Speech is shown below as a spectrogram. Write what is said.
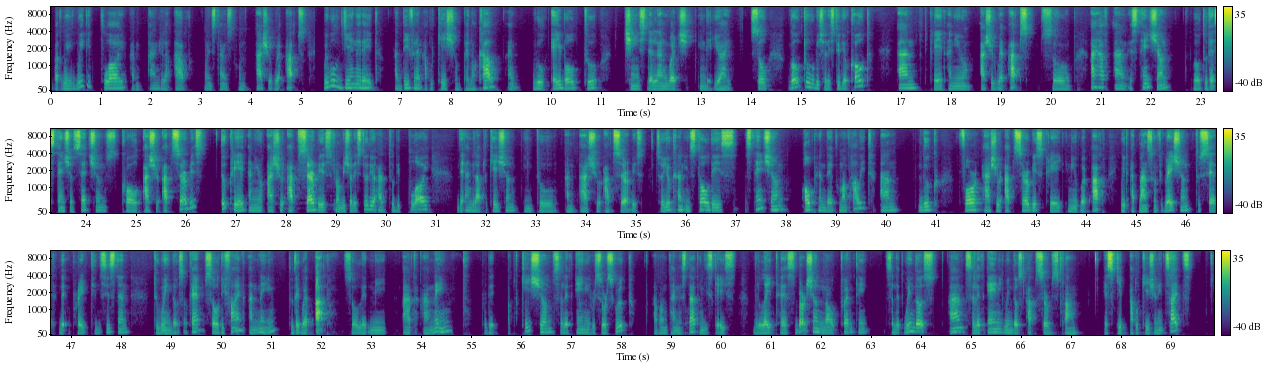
But when we deploy an Angular app, for instance, on Azure Web Apps, we will generate a different application per locale and we'll able to change the language in the UI. So go to Visual Studio Code and create a new Azure Web Apps. So I have an extension go to the extension sections called Azure App Service to create a new Azure App Service from Visual Studio and to deploy the Angular application into an Azure App Service. So you can install this extension, open the command palette and look for Azure App Service, create new web app with advanced configuration to set the operating system to Windows. Okay, so define a name to the web app so let me add a name for the application, select any resource group, a runtime stack, in this case, the latest version, now 20, select Windows, and select any Windows App Service plan. Skip application insights.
